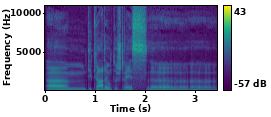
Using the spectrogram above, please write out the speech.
ähm, die gerade unter Stress äh, äh,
